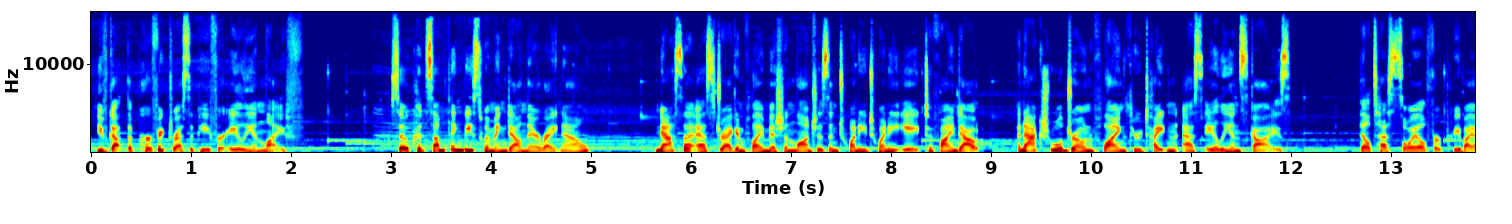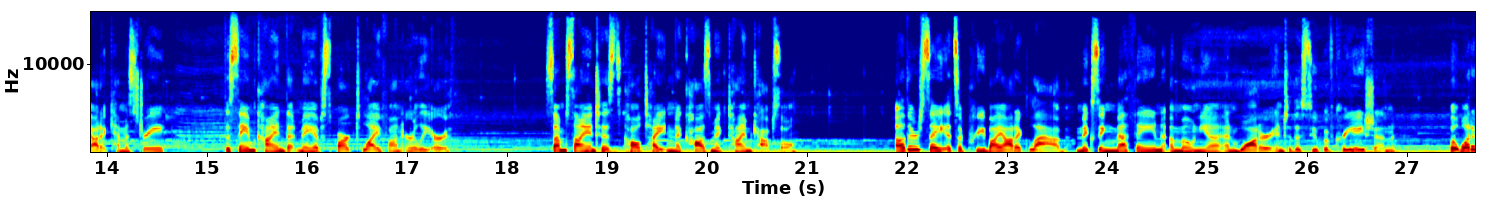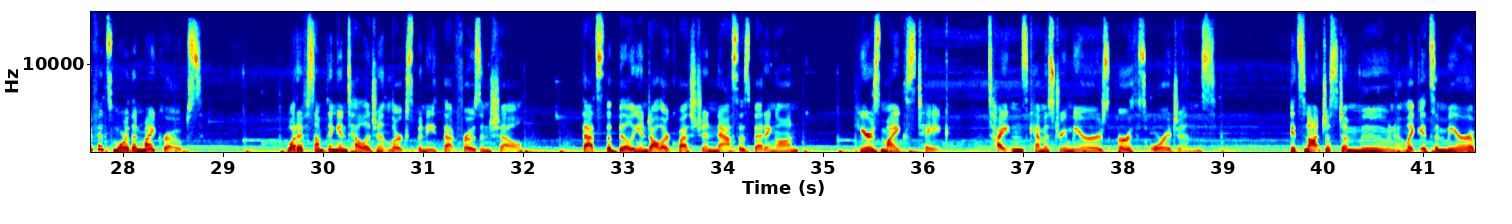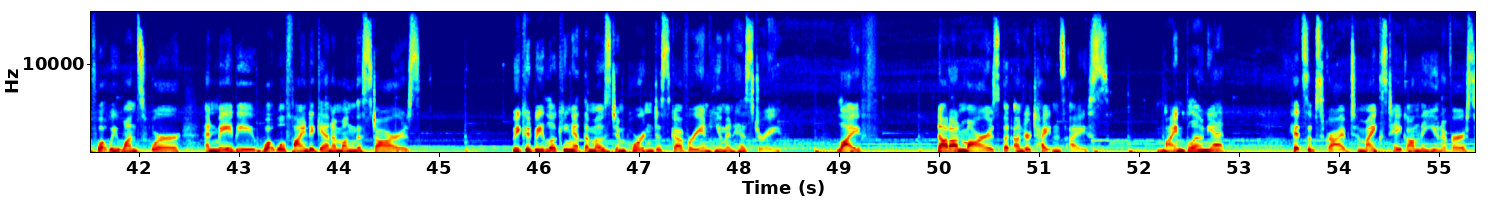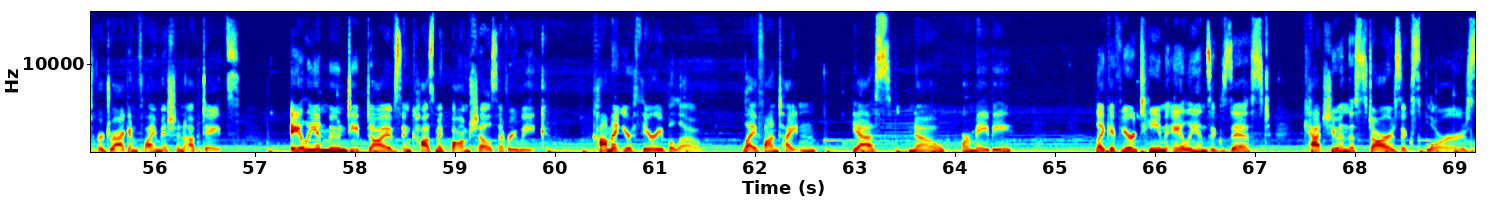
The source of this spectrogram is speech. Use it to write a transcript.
you've got the perfect recipe for alien life. So, could something be swimming down there right now? NASA's Dragonfly mission launches in 2028 to find out an actual drone flying through Titan's alien skies. They'll test soil for prebiotic chemistry, the same kind that may have sparked life on early Earth. Some scientists call Titan a cosmic time capsule. Others say it's a prebiotic lab, mixing methane, ammonia, and water into the soup of creation. But what if it's more than microbes? What if something intelligent lurks beneath that frozen shell? That's the billion dollar question NASA's betting on. Here's Mike's take Titan's chemistry mirrors Earth's origins. It's not just a moon, like it's a mirror of what we once were, and maybe what we'll find again among the stars. We could be looking at the most important discovery in human history life. Not on Mars, but under Titan's ice. Mind blown yet? Hit subscribe to Mike's Take on the Universe for Dragonfly mission updates, alien moon deep dives, and cosmic bombshells every week. Comment your theory below. Life on Titan? Yes, no, or maybe? Like if your team aliens exist, catch you in the stars, explorers.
